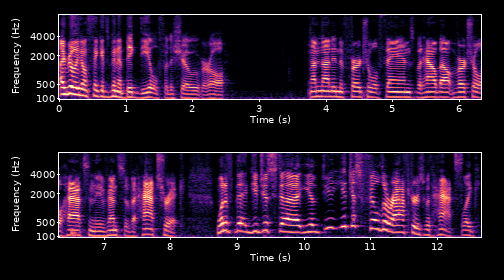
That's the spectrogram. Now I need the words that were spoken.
I really don't think it's been a big deal for the show overall. I'm not into virtual fans, but how about virtual hats in the events of a hat trick? What if the, you just uh, you, you just fill the rafters with hats like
